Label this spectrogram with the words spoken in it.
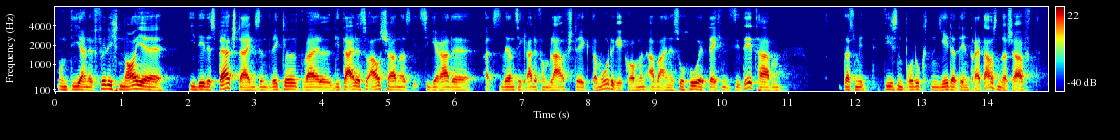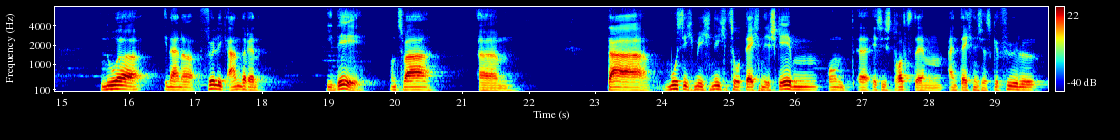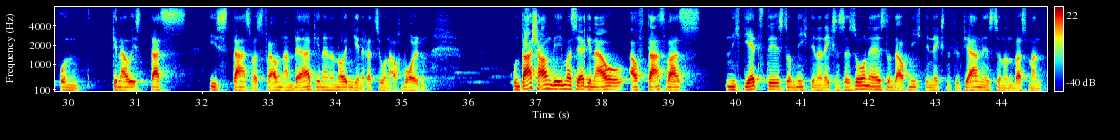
und die eine völlig neue Idee des Bergsteigens entwickelt, weil die Teile so ausschauen, als, sie gerade, als wären sie gerade vom Laufsteg der Mode gekommen, aber eine so hohe Technizität haben, dass mit diesen Produkten jeder den 3000er schafft, nur in einer völlig anderen Idee. Und zwar, ähm, da muss ich mich nicht so technisch geben und äh, es ist trotzdem ein technisches Gefühl und genau ist das ist das, was Frauen am Berg in einer neuen Generation auch wollen. Und da schauen wir immer sehr genau auf das, was nicht jetzt ist und nicht in der nächsten Saison ist und auch nicht in den nächsten fünf Jahren ist, sondern was man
